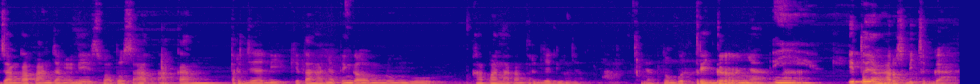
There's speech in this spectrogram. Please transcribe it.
Jangka panjang ini suatu saat akan terjadi. Kita hanya tinggal menunggu kapan akan terjadinya. Ya tunggu triggernya. Nah, iya. itu yang harus dicegah.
